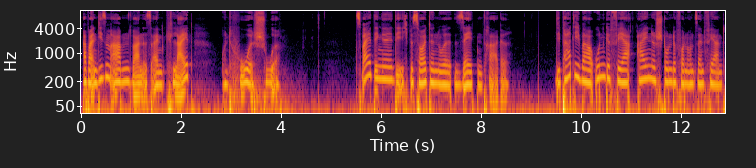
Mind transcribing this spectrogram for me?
aber an diesem Abend waren es ein Kleid und hohe Schuhe. Zwei Dinge, die ich bis heute nur selten trage. Die Party war ungefähr eine Stunde von uns entfernt.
